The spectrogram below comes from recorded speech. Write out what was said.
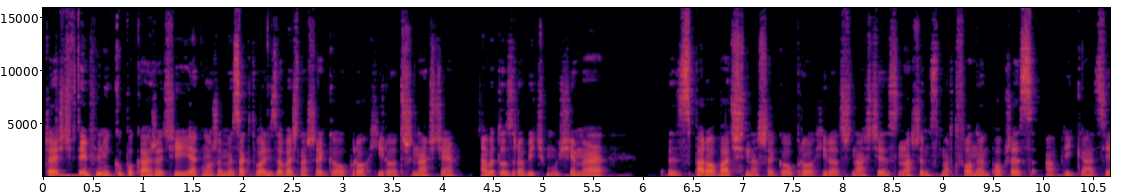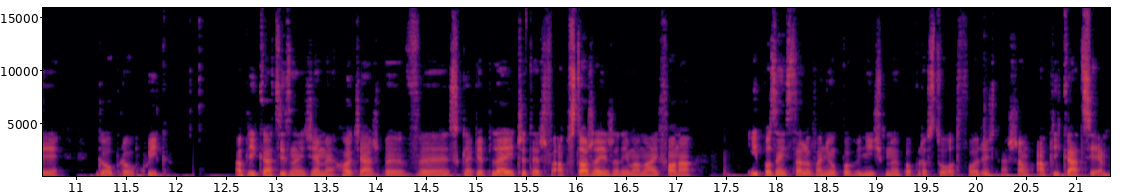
Cześć, w tym filmiku pokażę Ci, jak możemy zaktualizować nasze GoPro Hero 13. Aby to zrobić, musimy sparować nasze GoPro Hero 13 z naszym smartfonem poprzez aplikację GoPro Quick. Aplikację znajdziemy chociażby w sklepie Play, czy też w App Store, jeżeli mamy iPhone'a. I po zainstalowaniu powinniśmy po prostu otworzyć naszą aplikację.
